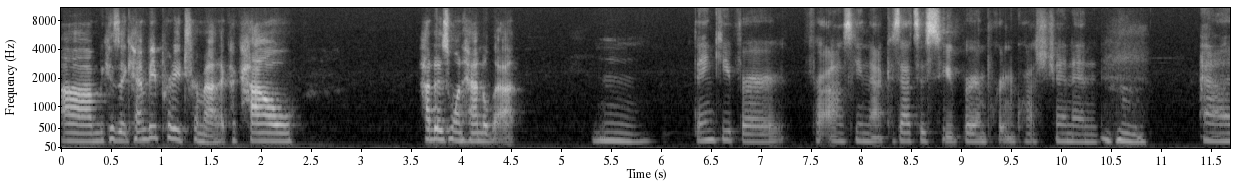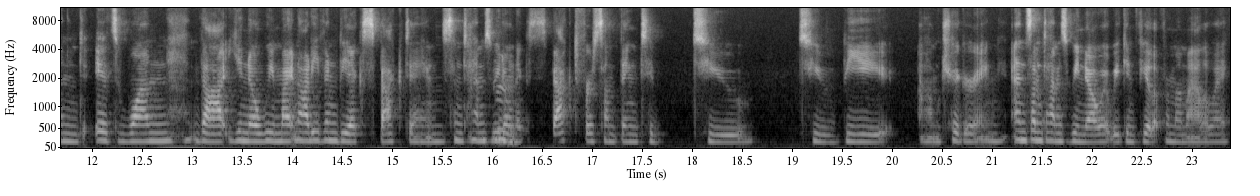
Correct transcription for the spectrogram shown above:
um, because it can be pretty traumatic like how how does one handle that mm, thank you for for asking that because that's a super important question and mm-hmm. and it's one that you know we might not even be expecting sometimes we mm. don't expect for something to to to be um, triggering and sometimes we know it we can feel it from a mile away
